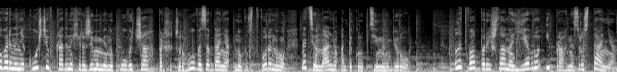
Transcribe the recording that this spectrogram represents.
Повернення коштів, вкрадених режимом Януковича, першочергове завдання новоствореного Національного антикорупційного бюро. Литва перейшла на євро і прагне зростання.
